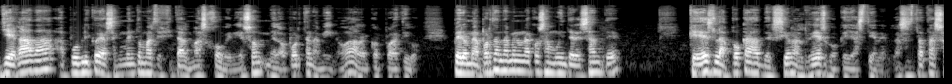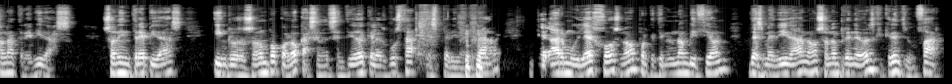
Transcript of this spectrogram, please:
llegada a público y a segmento más digital, más joven, y eso me lo aportan a mí, ¿no? Al corporativo. Pero me aportan también una cosa muy interesante, que es la poca adversión al riesgo que ellas tienen. Las startups son atrevidas, son intrépidas, incluso son un poco locas, en el sentido de que les gusta experimentar, llegar muy lejos, ¿no? Porque tienen una ambición desmedida, ¿no? Son emprendedores que quieren triunfar.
